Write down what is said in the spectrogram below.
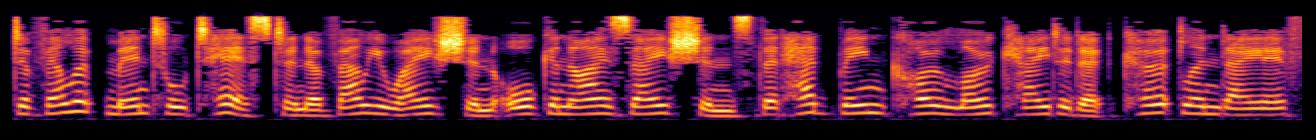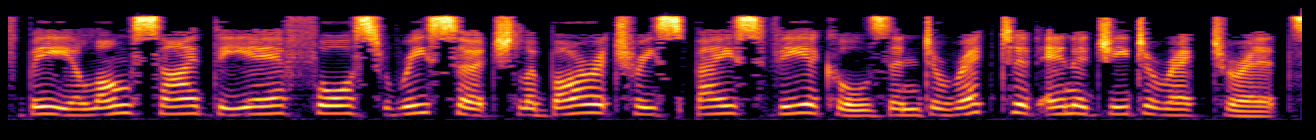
developmental test and evaluation organizations that had been co-located at Kirtland AFB alongside the Air Force Research Laboratory Space Vehicles and Directed Energy Directorates.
